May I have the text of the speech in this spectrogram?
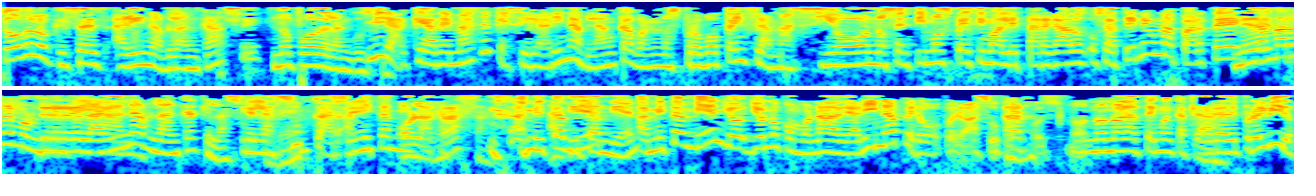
todo lo que sea es harina blanca, Sí. no puedo de la angustia. Mira, que además de que si la harina blanca, bueno, nos provoca inflamación, nos sentimos pésimo, aletargados, o sea, tiene una parte... me da más remordimiento la harina blanca que el azúcar. que el ¿eh? azúcar, a Sí. mí también. O la grasa. A mí ¿A ti también. también? A mí también. Yo, yo no como nada de harina, pero, pero azúcar, Ajá. pues no, no, no la tengo en categoría Claro. de prohibido.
